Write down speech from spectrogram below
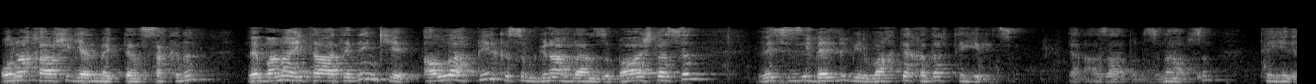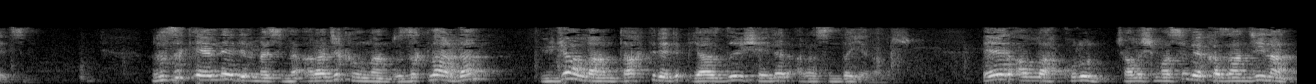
Ona karşı gelmekten sakının ve bana itaat edin ki Allah bir kısım günahlarınızı bağışlasın ve sizi belli bir vakte kadar tehir etsin. Yani azabınızı ne yapsın? Tehir etsin. Rızık elde edilmesine aracı kılınan rızıklar da Yüce Allah'ın takdir edip yazdığı şeyler arasında yer alır. Eğer Allah kulun çalışması ve kazancıyla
